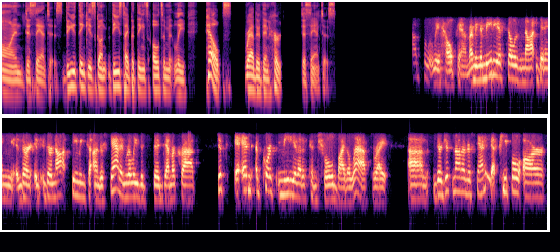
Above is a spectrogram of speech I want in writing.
on DeSantis? Do you think it's going these type of things ultimately helps rather than hurt DeSantis? Absolutely help him. I mean, the media still is not getting they're they're not seeming to understand, and really the, the Democrats just and of course media that is controlled by the left, right? Um, they're just not understanding that people are.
